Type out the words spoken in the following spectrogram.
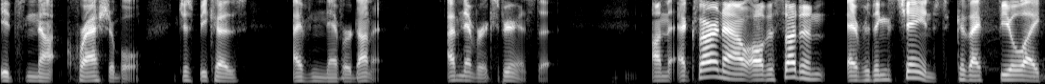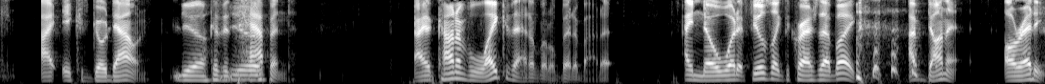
it's not crashable just because I've never done it. I've never experienced it. On the XR now, all of a sudden everything's changed because I feel like I it could go down yeah, because it's yeah. happened. I kind of like that a little bit about it. I know what it feels like to crash that bike. I've done it already.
